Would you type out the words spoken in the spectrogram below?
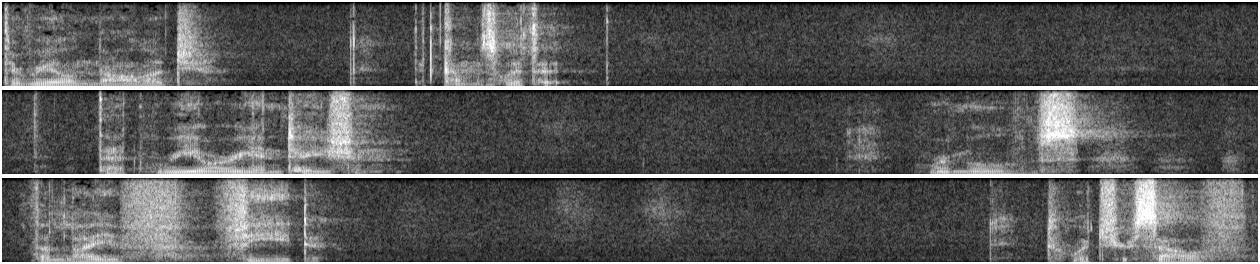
the real knowledge that comes with it. that reorientation removes the life feed to which yourself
